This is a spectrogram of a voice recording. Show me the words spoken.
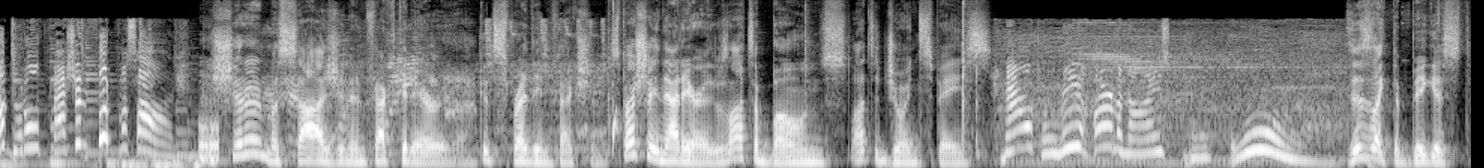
A good old-fashioned foot massage. You shouldn't massage an infected area. It could spread the infection, especially in that area. There's lots of bones, lots of joint space. Now to reharmonize your aura. This is like the biggest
